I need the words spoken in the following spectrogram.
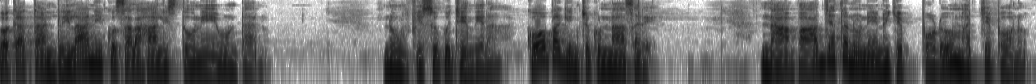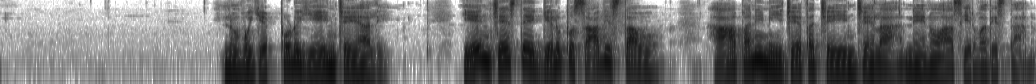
ఒక తండ్రిలా నీకు సలహాలిస్తూనే ఉంటాను. నువ్వు విసుగు చెందినా కోపగించుకున్నా సరే నా బాధ్యతను నేను ఎప్పుడూ మర్చిపోను. నువ్వు ఎప్పుడు ఏం చేయాలి? ఏం చేస్తే గెలుపు సాధిస్తావో? ఆ పని నీ చేత చేయించేలా నేను ఆశీర్వదిస్తాను.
